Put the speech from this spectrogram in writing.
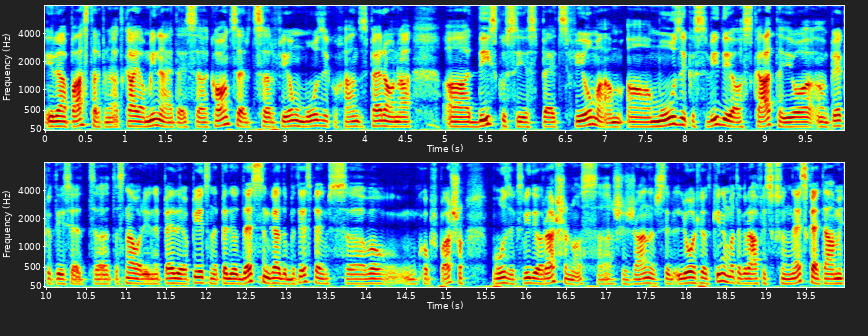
ir uh, pastarpināti, kā jau minētais, uh, koncerts ar filmu mūziku Hanzas Peronā, uh, diskusijas pēc filmām, uh, mūzikas video skata, jo uh, piekritīsiet, uh, tas nav arī ne pēdējo piecu, ne pēdējo desmit gadu, bet iespējams uh, vēl kopš pašu mūzikas video rašanos šis žanrs ir ļoti, ļoti kinematogrāfisks un neskaitāmi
